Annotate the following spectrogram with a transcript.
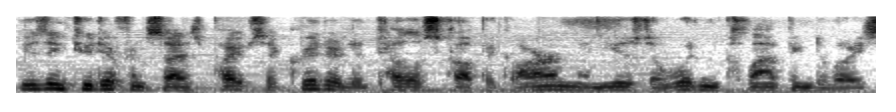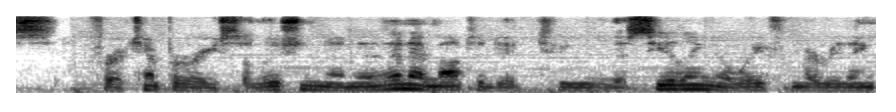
Using two different sized pipes, I created a telescopic arm and used a wooden clamping device for a temporary solution, and then I mounted it to the ceiling away from everything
